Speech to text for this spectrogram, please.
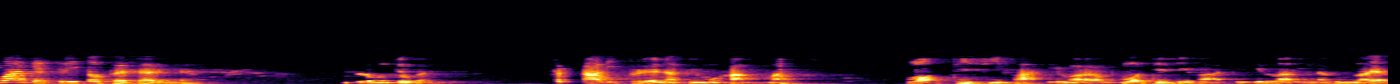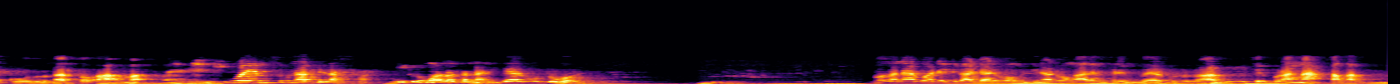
wae cerita Basari ya. Lucu kan. Sekali berat Nabi Muhammad mau disifati, mau disifati illa innahum la yaquluna ta'ama wa yamsuna fil asfar. Iku ngono tenan, iki ilmu tuwa. Makanya aku ada di kandang wong jinan wong alim sering bayar guru. Aku cek kurang nakal aku.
